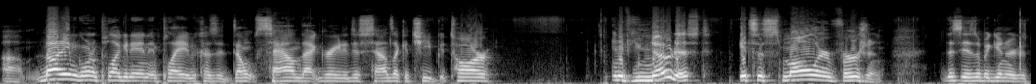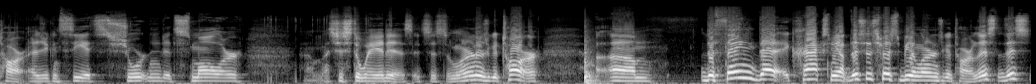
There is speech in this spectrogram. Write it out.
Um, not even going to plug it in and play it because it don't sound that great. It just sounds like a cheap guitar. And if you noticed, it's a smaller version. This is a beginner guitar. As you can see, it's shortened, it's smaller. Um, that's just the way it is. It's just a learner's guitar. Um, the thing that cracks me up, this is supposed to be a learner's guitar. This this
